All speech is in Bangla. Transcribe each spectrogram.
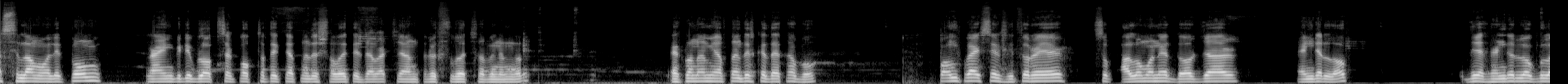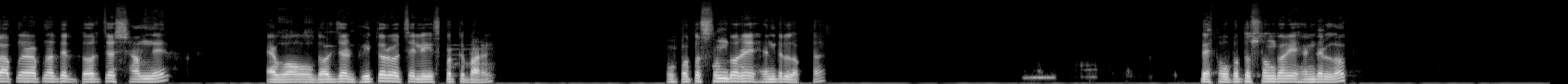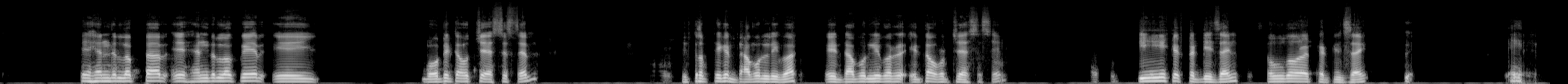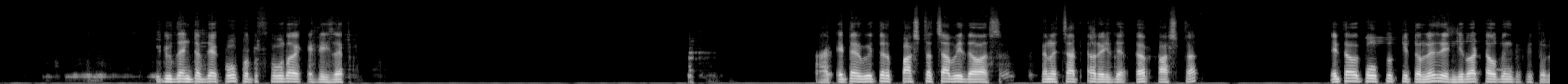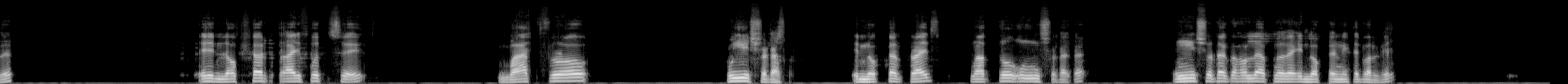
আসসালামু আলাইকুম। নাইন বিডি ব্লগসের পক্ষ থেকে আপনাদের সবাইকে জানাচ্ছি আন্তরিক শুভেচ্ছা অভিনন্দন। এখন আমি আপনাদেরকে দেখাবো কম প্রাইসের ভিতরে খুব ভালো মানের দরজার হ্যান্ডেল লক। যে হ্যান্ডেল লকগুলো আপনারা আপনাদের দরজার সামনে এবং দরজার ভিতরেও চাইলে ইউজ করতে পারেন। ও কত সুন্দর এই হ্যান্ডেল লকটা। দেখো, কত সুন্দর এই হ্যান্ডেল লক। এই হ্যান্ডেল লকটার এই হ্যান্ডেল লকের এই বডিটা হচ্ছে এসএস এর ভিতর থেকে ডাবল লিভার এই ডাবল লিভারের এটা হচ্ছে এসএস এর ইউনিক একটা ডিজাইন, সুন্দর একটা ডিজাইন। ডিজাইনটা দেখো, কত সুন্দর একটা ডিজাইন। আর এটার ভিতরে পাঁচটা চাবি দেওয়া আছে, এখানে চারটা একটা পাঁচটা। এটাও কিন্তু পিতলের এই লিভারটাও কিন্তু পিতলের এই লকটার প্রাইস হচ্ছে মাত্র উনিশশো টাকা। এই লকটার প্রাইস মাত্র উনিশশো টাকা। উনিশশো টাকা হলে আপনারা এই লকটা নিতে পারবেন।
